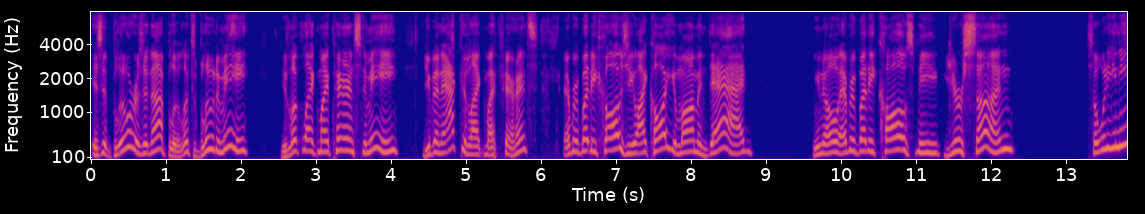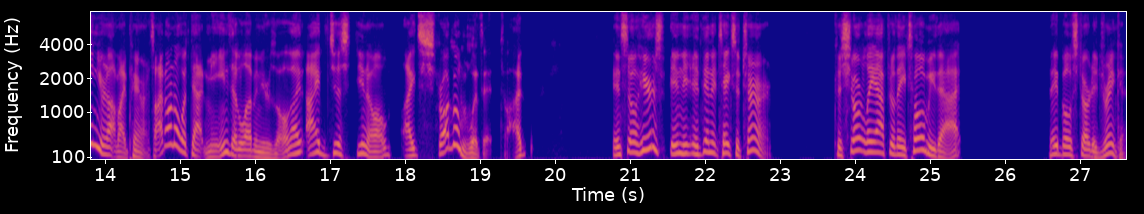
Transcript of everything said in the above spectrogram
is it blue or is it not blue? It looks blue to me. You look like my parents to me. You've been acting like my parents. Everybody calls you. I call you mom and dad. You know, everybody calls me your son. So what do you mean you're not my parents? I don't know what that means at 11 years old. I, I just, you know, I struggled with it, Todd. And so here's, and, then it takes a turn. Because shortly after they told me that, they both started drinking.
